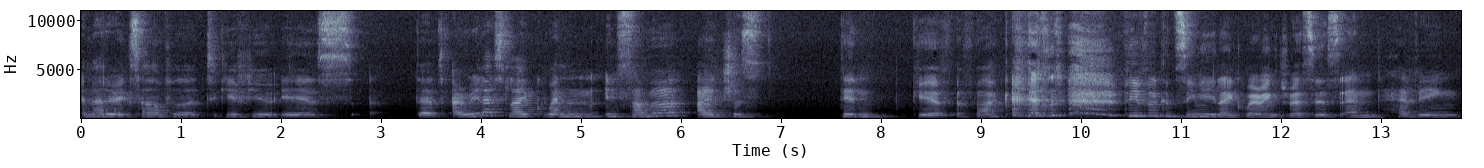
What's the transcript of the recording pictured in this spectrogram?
another example to give you is that I realized like when in summer I just didn't give a fuck people could see me like wearing dresses and having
